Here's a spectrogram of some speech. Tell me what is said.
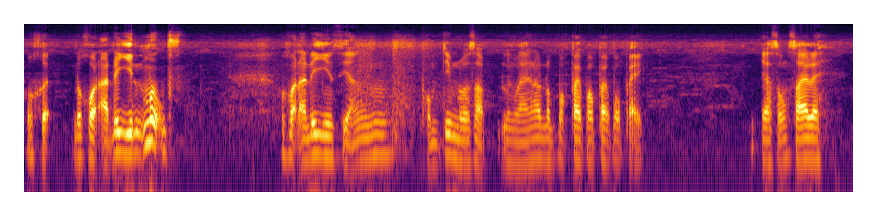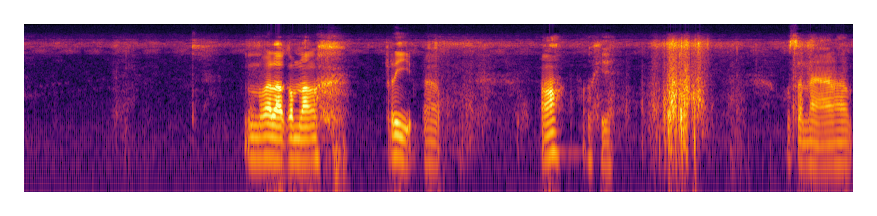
ทุกคนทุกคนอาจได้ยินมึทุกคนอาจได้ยินเสียง ผมจิ้มโทรศัพท์แรงๆแล้วดังปอกแปกปอกแปกปอกแปกอย่าสงสัยเลย ว่าเรากำลังรีบนะครับเนาะโอเคโฆษณานะครับ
